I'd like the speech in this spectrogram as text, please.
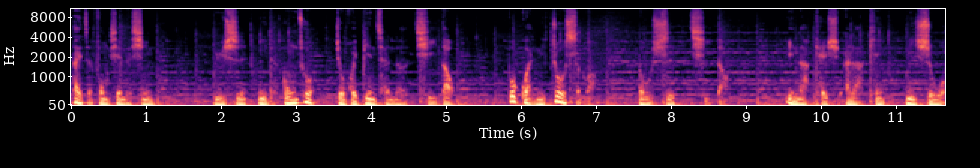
带着奉献的心，于是你的工作就会变成了祈祷。不管你做什么，都是祈祷。In la case, I la king，你是我，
